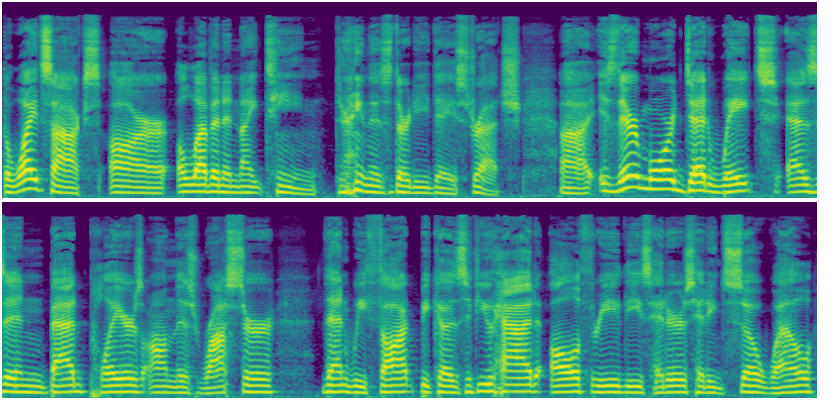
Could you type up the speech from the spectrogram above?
the White Sox are 11 and 19 during this 30 day stretch. Uh, is there more dead weight, as in bad players on this roster, than we thought? Because if you had all three of these hitters hitting so well,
